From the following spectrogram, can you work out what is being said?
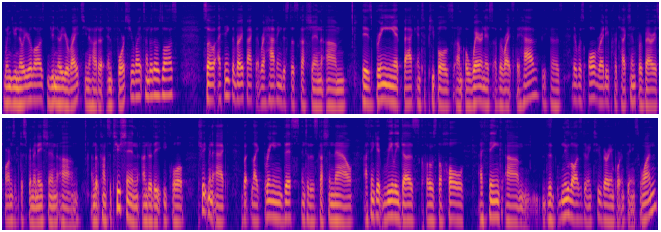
when you know your laws, you know your rights, you know how to enforce your rights under those laws. So I think the very fact that we're having this discussion um, is bringing it back into people's um, awareness of the rights they have because there was already protection for various forms of discrimination um, under the Constitution, under the Equal Treatment Act. But like bringing this into the discussion now, I think it really does close the hole. I think um, the new law is doing two very important things. One,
